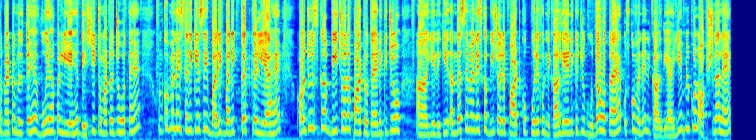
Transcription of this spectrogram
टमाटो मिलते हैं वो यहाँ पर लिए हैं। देसी टमाटर जो होते हैं उनको मैंने इस तरीके से बारीक बारीक कट कर लिया है। और जो इसका बीच वाला पार्ट होता है यानी कि जो आ, ये देखिए अंदर से मैंने इसका बीच वाले पार्ट को पूरे को निकाल दिया यानी कि जो गूदा होता है उसको मैंने निकाल दिया है। ये बिल्कुल ऑप्शनल है।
